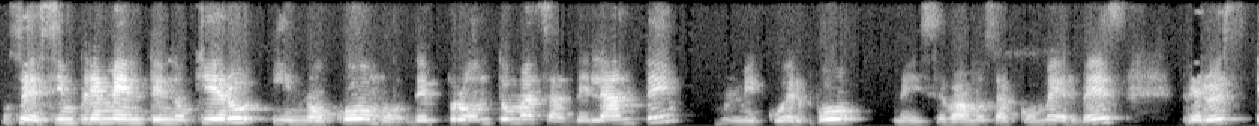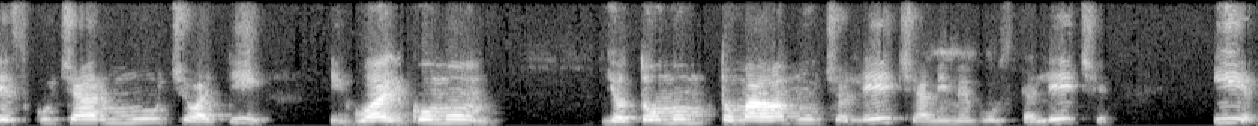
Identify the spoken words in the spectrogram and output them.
o sea, simplemente no quiero y no como. De pronto más adelante mi cuerpo me dice, vamos a comer, ¿ves? Pero es escuchar mucho a ti. Igual como yo tomo, tomaba mucho leche, a mí me gusta leche. Y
